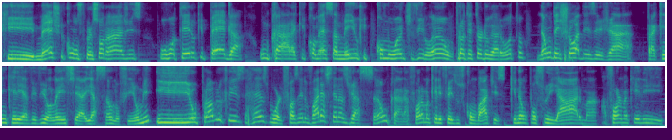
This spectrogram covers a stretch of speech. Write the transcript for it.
que mexe com os personagens, um roteiro que pega um cara que começa meio que como anti-vilão, protetor do garoto, não deixou a desejar para quem queria ver violência e ação no filme. E o próprio Chris Hemsworth fazendo várias cenas de ação, cara, a forma que ele fez os combates que não possui arma, a forma que ele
